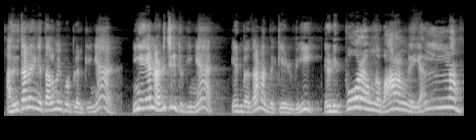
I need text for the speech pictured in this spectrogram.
அதுக்கு தானே நீங்க தலைமை பொறுப்புல இருக்கீங்க? நீங்க ஏன் நடிச்சுக்கிட்டு இருக்கீங்க? என்பதுதான் அந்த கேள்வி. இப்படி போறவங்க வாரவங்க எல்லாம்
